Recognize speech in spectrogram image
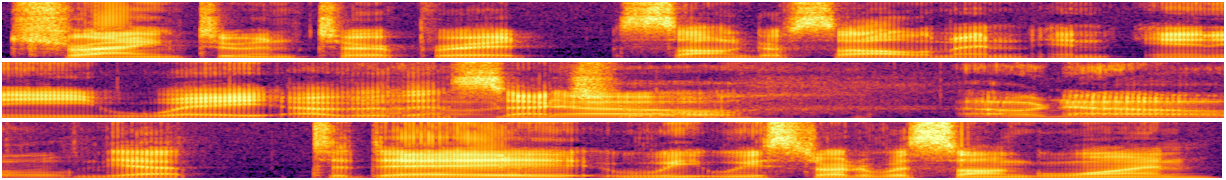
trying to interpret Song of Solomon in any way other than oh, sexual. No. Oh no. Yep. Today we, we started with song one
